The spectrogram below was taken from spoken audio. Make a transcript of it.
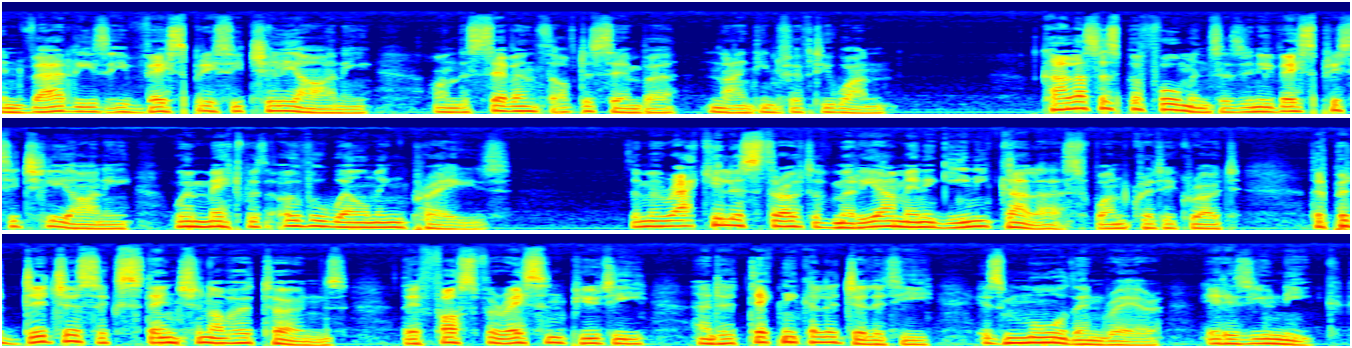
in Verdi's I Vespri Siciliani on the 7th of December 1951. Callas's performances in I Vespri Siciliani were met with overwhelming praise. The miraculous throat of Maria Meneghini Callas, one critic wrote, the prodigious extension of her tones, their phosphorescent beauty, and her technical agility is more than rare, it is unique.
